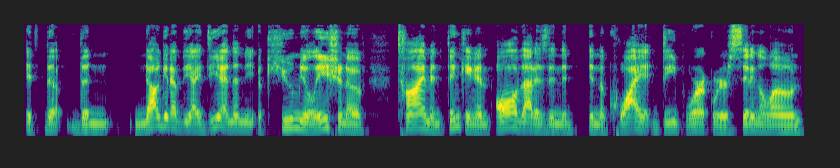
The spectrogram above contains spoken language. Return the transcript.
it's the the nugget of the idea and then the accumulation of time and thinking and all of that is in the in the quiet deep work where you're sitting alone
